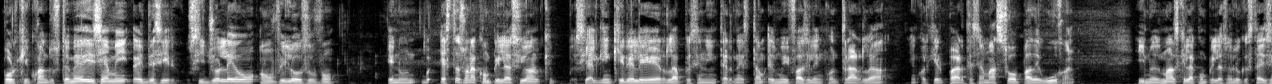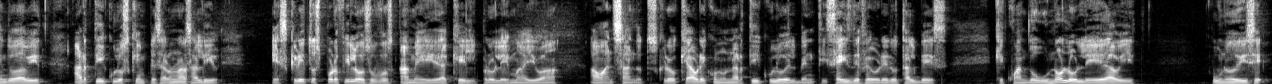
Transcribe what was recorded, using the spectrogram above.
Porque cuando usted me dice a mí, es decir, si yo leo a un filósofo en un... Esta es una compilación que si alguien quiere leerla, pues en internet es muy fácil encontrarla en cualquier parte, se llama Sopa de Wuhan y no es más que la compilación de lo que está diciendo David, artículos que empezaron a salir escritos por filósofos a medida que el problema iba avanzando. Entonces creo que abre con un artículo del 26 de febrero tal vez, que cuando uno lo lee David, uno dice,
